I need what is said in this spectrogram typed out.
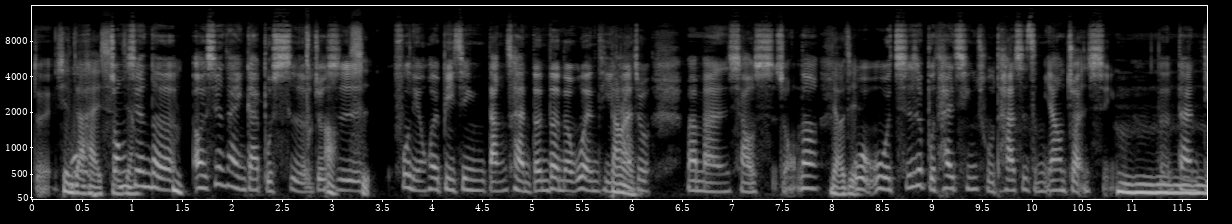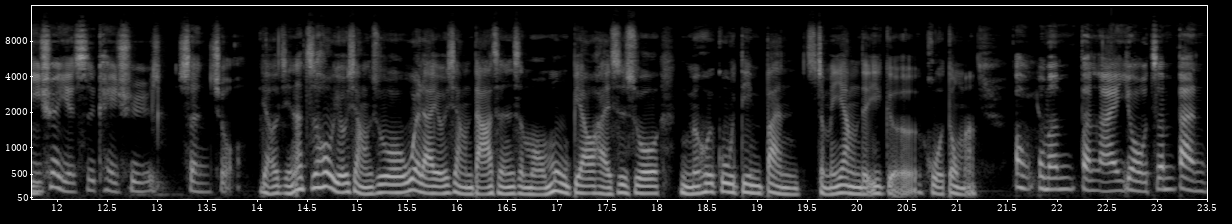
对，现在还是中间的、呃，现在应该不是了，就啊是妇联会毕竟党产等等的问题，它就慢慢消失中。那了解我我其实不太清楚它是怎么样转型嗯的，但嗯的确也是可以去深究。了解。那之后有想说未来有想达成什么目标，还是说你们会固定办怎么样的一个活动吗？哦，我们本来有侦办，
